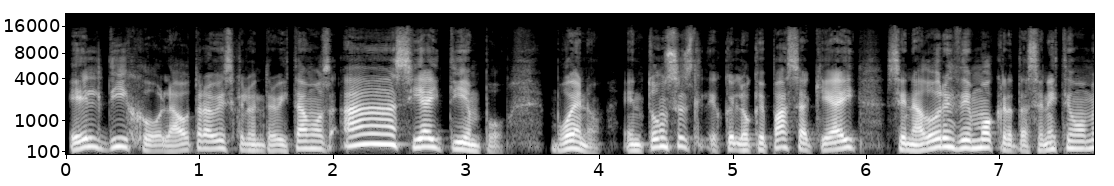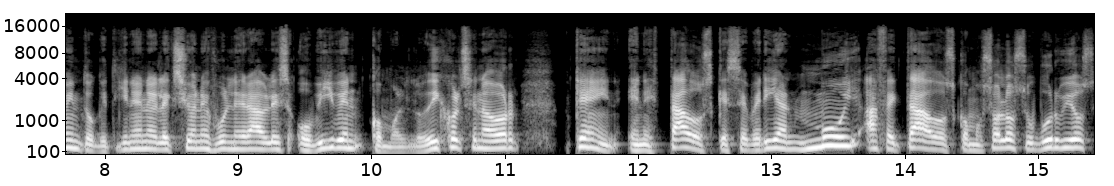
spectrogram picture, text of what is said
Él dijo la otra vez que lo entrevistamos, ah, sí hay tiempo. Bueno, entonces lo que pasa es que hay senadores demócratas en este momento que tienen elecciones vulnerables o viven, como lo dijo el senador Kane, en estados que se verían muy afectados, como son los suburbios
